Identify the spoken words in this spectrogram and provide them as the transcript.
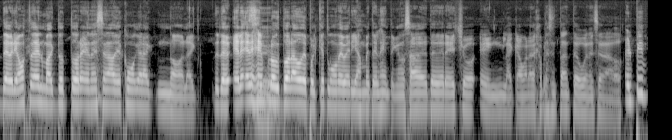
deberíamos tener más doctores en el senado y es como que like no like de- él es el Sí. ejemplo dorado de por qué tú no deberías meter gente que no sabe de derecho en la cámara de representantes o en el senado el PIB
